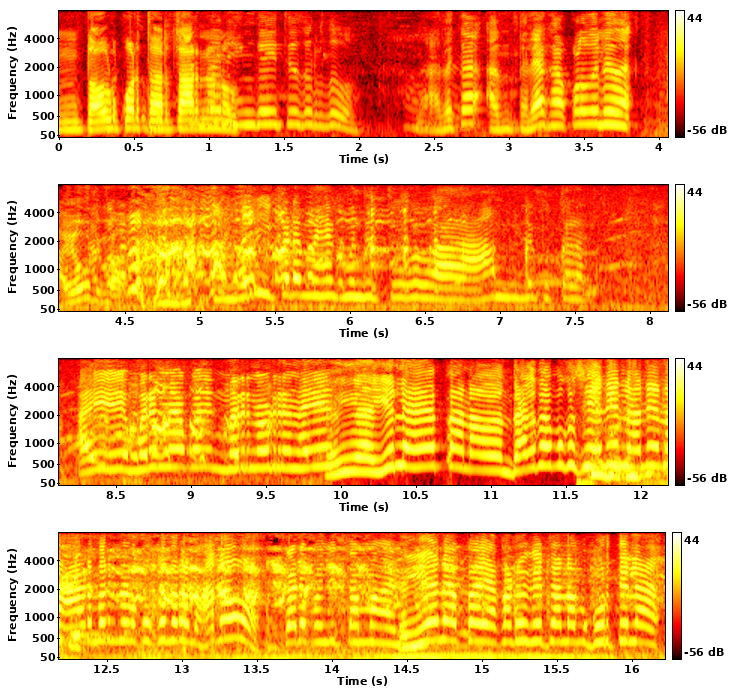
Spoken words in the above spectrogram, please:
ಹ್ಮ್ ತೌಡ್ ಕೊಡ್ತಾರ ತಾರ ನಾನು. ಹಿಂಗೈತಿ ಇದ್ರದ್ದು ಅದಕ್ಕೆ ಅದನ್ನ ತಲೆಯಾಗ ಹಾಕೊಳ್ಳೋದಿಲ್ಲ. ಮರಿ ಈ ಕಡೆ ಮನ್ಯಾಗ ಬಂದಿತ್ತು. ಆಮ್ ಇಲ್ಲೇ ಕೂತಾಳ. ಅಯ್ಯ ಮರಿ ಮನ್ಯಾಗ ಬಂದಿತ್ತು ಮರಿ ನೋಡ್ರಿ ನಾ ಅಯ್ಯ. ಇಲ್ಲ ಯಪ್ಪ ನಾವು ದಗದ ಬಗ್ಸಿ ಏನಿಲ್ಲ. ನೀನು ಆಡ್ ಮರಿ ನೋಡ್ಕೊಂಡ್ರ ನಾನು. ಈ ಕಡೆ ಬಂದಿತ್ತಮ್ಮ. ಏನಪ್ಪ ಯಾಕಡೆ ಹೋಗಿತ್ತ ನಮ್ಗೆ ಗೊತ್ತಿಲ್ಲ ನಡಿ ಮನೆ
